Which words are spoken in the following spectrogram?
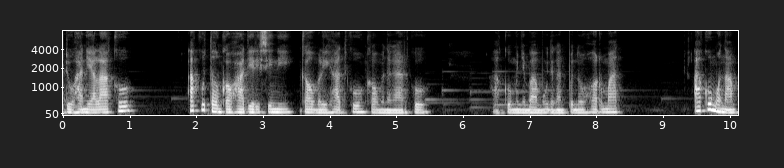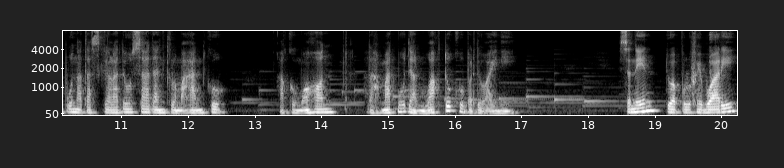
Tuhan, ya laku, aku tahu Engkau hadir di sini, Engkau melihatku, Engkau mendengarku. Aku menyembahmu dengan penuh hormat. Aku menampun atas segala dosa dan kelemahanku. Aku mohon rahmatmu dalam waktuku berdoa ini. Senin 20 Februari,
